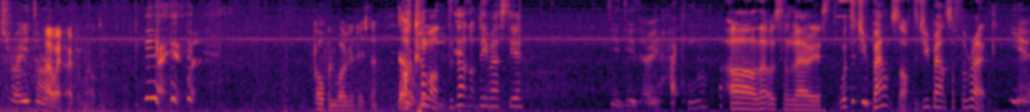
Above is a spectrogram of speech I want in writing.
Traitor. I went open world. Alright, open world. It is then. Oh, come on. Did that not demaster you? Dude, dude, are you hacking? Oh, that was hilarious. What did you bounce off? Did you bounce off the wreck? Yeah.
